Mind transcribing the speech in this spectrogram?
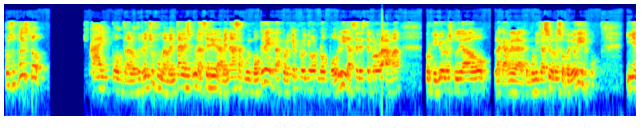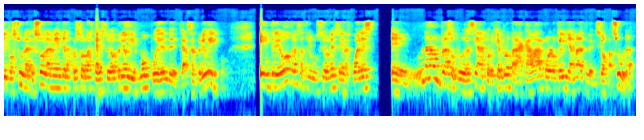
Por supuesto, hay contra los derechos fundamentales una serie de amenazas muy concretas. Por ejemplo, yo no podría hacer este programa porque yo no he estudiado la carrera de comunicaciones o periodismo. Y él postula que solamente las personas que han estudiado periodismo pueden dedicarse al periodismo entre otras atribuciones en las cuales eh, dará un plazo prudencial, por ejemplo, para acabar con lo que él llama la televisión basura.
